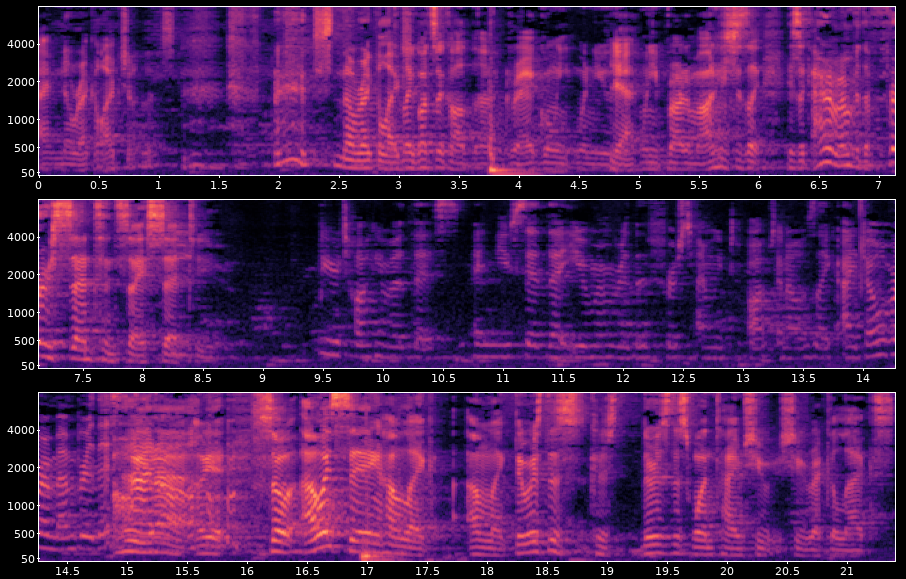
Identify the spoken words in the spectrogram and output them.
I have no recollection of this. just no recollection. Like what's it called, uh, Greg? When you, when you Yeah. when you brought him on, he's just like he's like I remember the first sentence I said to you. We were talking about this, and you said that you remember the first time we talked, and I was like, I don't remember this Oh at yeah, all. oh yeah. So I was saying how like I'm like there was this because there was this one time she she recollects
